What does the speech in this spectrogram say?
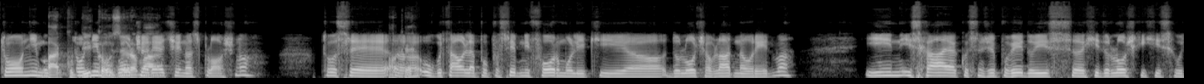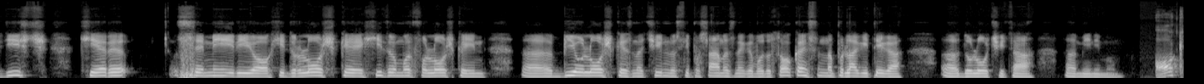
To ni, kubikov, to ni mogoče oziroma... reči na splošno. To se okay. uh, ugotavlja po posebni formuli, ki jo uh, določa vladna uredba. In izhaja, kot sem že povedal, iz uh, hidroloških izhodišč, kjer se merijo hidrološke, hidromorfološke in uh, biološke značilnosti posameznega vodotoka, in se na podlagi tega uh, določi ta uh, minimum. Ok,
